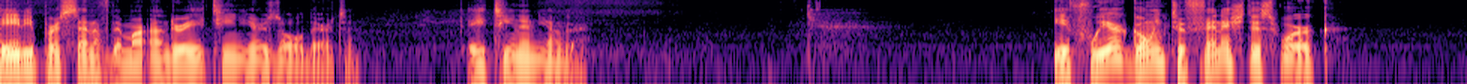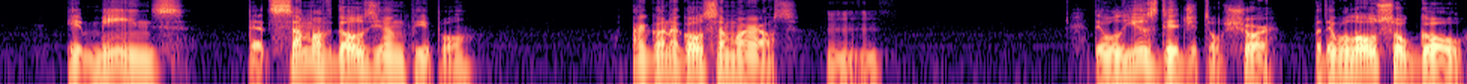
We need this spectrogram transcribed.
80% of them are under 18 years old, Erton. 18 and younger. If we are going to finish this work, it means that some of those young people are going to go somewhere else. Mm-hmm. They will use digital, sure, but they will also go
